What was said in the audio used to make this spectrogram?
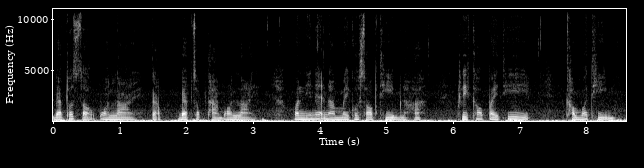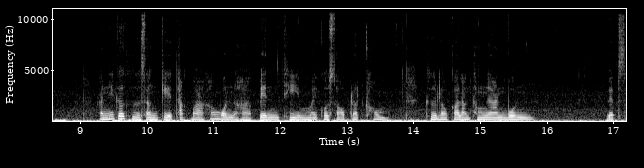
แบบทดสอบออนไลน์ กับแบบสอบถามออนไลน์ วันนี้แนะนำ Microsoft Teams นะคะ คลิกเข้าไปที่คำว่าทีม อันนี้ก็คือสังเกตทักบาร์ข้างบนนะคะ เป็นทีม microsoft.com คือเรากำลังทำงานบนเว็บไซ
